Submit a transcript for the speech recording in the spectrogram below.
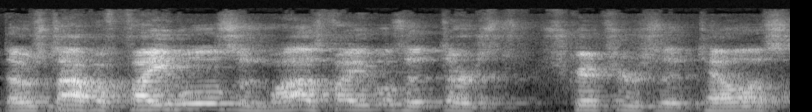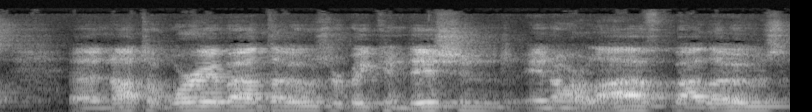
those type of fables and wise fables that there's scriptures that tell us uh, not to worry about those or be conditioned in our life by those,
